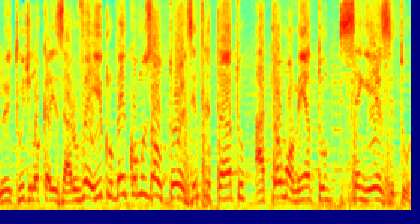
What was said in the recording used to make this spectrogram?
no intuito de localizar o veículo, bem como os autores, entretanto, até o momento, sem êxito.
